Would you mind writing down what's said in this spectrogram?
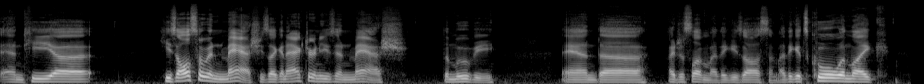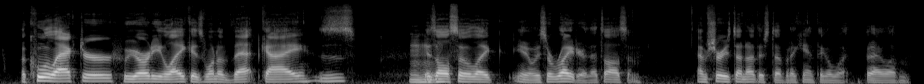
and he uh, he's also in Mash. He's like an actor, and he's in Mash, the movie, and uh, I just love him. I think he's awesome. I think it's cool when like a cool actor who you already like is one of that guys is also like you know he's a writer. That's awesome. I'm sure he's done other stuff, but I can't think of what. But I love him.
